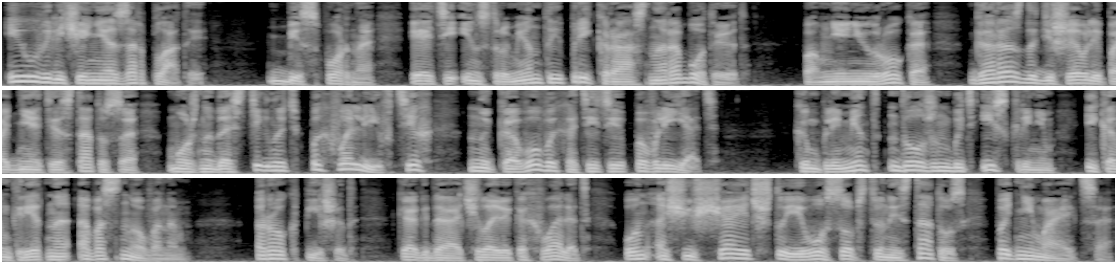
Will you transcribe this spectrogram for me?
и увеличение зарплаты. Бесспорно, эти инструменты прекрасно работают. По мнению Рока, гораздо дешевле поднятия статуса можно достигнуть, похвалив тех, на кого вы хотите повлиять. Комплимент должен быть искренним и конкретно обоснованным — Рок пишет, когда человека хвалят, он ощущает, что его собственный статус поднимается.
